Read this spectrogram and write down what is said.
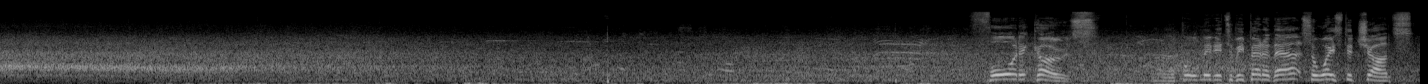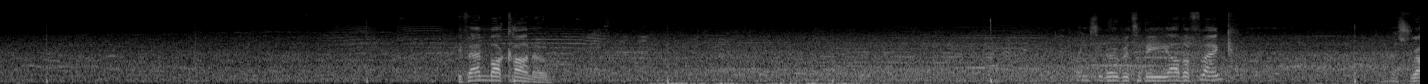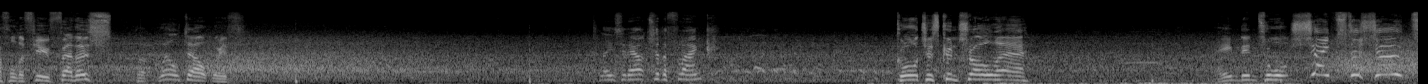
Forward it goes. Uh, ball needed to be better there, it's a wasted chance. Ivan Marcano. It over to the other flank. That's ruffled a few feathers, but well dealt with. Plays it out to the flank. Gorgeous control there. Aimed in towards... Shapes to shoot!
